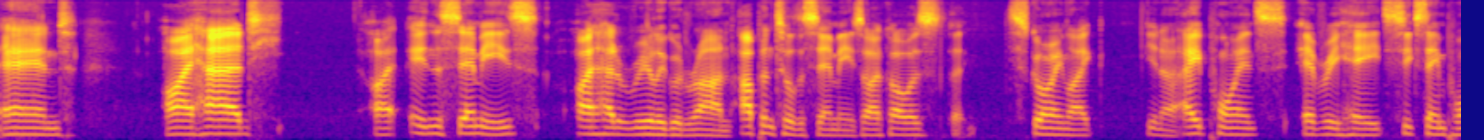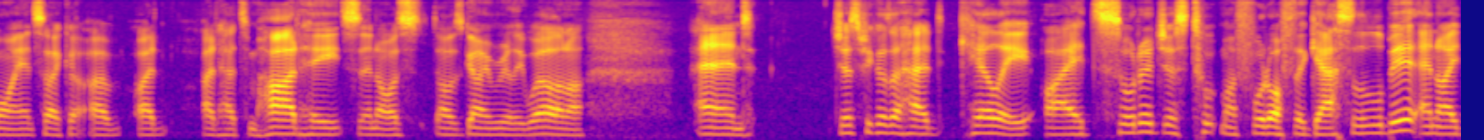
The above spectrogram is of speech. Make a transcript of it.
and I had I in the semis I had a really good run up until the semis. Like I was scoring like you know eight points every heat, sixteen points. Like I, I'd I'd had some hard heats and I was I was going really well and I and just because I had Kelly, I sort of just took my foot off the gas a little bit, and I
